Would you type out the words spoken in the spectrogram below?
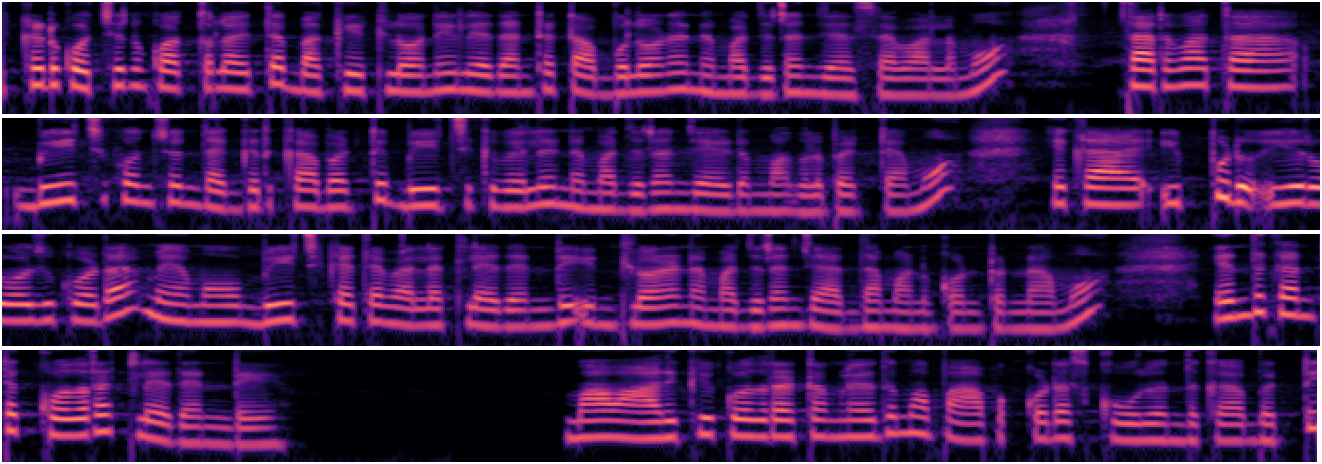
ఇక్కడికి వచ్చిన కొత్తలో అయితే బకెట్లోని లేదంటే టబ్బులోనే నిమజ్జనం చేసేవాళ్ళము. తర్వాత బీచ్ కొంచెం దగ్గర కాబట్టి బీచ్కి వెళ్ళి నిమజ్జనం చేయడం మొదలుపెట్టాము. ఇక ఇప్పుడు ఈ రోజు కూడా మేము బీచ్కి అయితే వెళ్ళట్లేదండి ఇంట్లోనే నిమజ్జనం చేద్దాం అనుకుంటున్నాము. ఎందుకంటే కుదరట్లేదండి. మా వారికి కుదరటం లేదు మా పాపకు కూడా స్కూల్ ఉంది కాబట్టి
